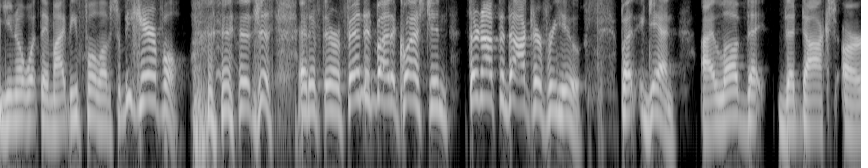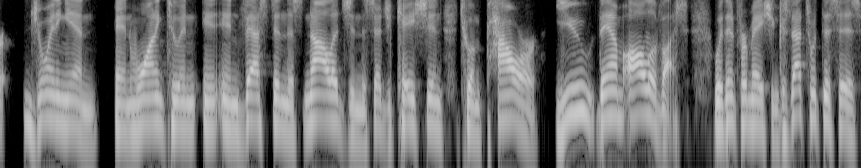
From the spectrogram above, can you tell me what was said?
you know what they might be full of. So be careful. Just and if they're offended by the question, they're not the doctor for you. But again, I love that the docs are joining in and wanting to in, in, invest in this knowledge and this education to empower you, them, all of us with information because that's what this is.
